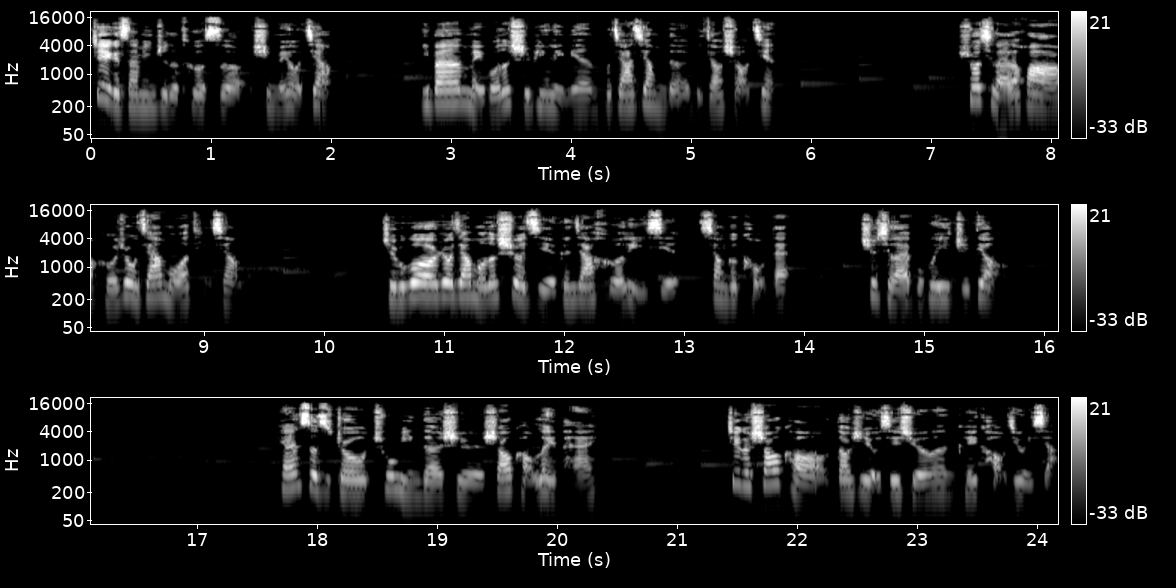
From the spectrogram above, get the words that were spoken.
这个三明治的特色是没有酱，一般美国的食品里面不加酱的比较少见。说起来的话，和肉夹馍挺像的。只不过肉夹馍的设计更加合理一些，像个口袋，吃起来不会一直掉。Kansas 州出名的是烧烤肋排，这个烧烤倒是有些学问，可以考究一下。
